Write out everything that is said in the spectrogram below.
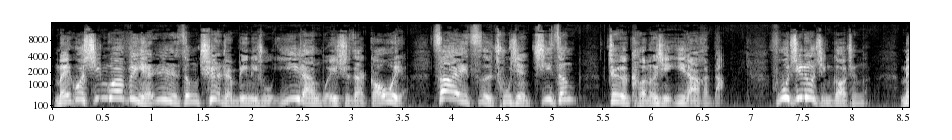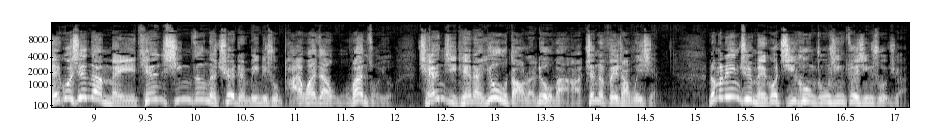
美国新冠肺炎日增确诊病例数依然维持在高位啊，再次出现激增，这个可能性依然很大。福奇就警告称啊，美国现在每天新增的确诊病例数徘徊在五万左右，前几天呢又到了六万啊，真的非常危险。那么，另据美国疾控中心最新数据啊，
